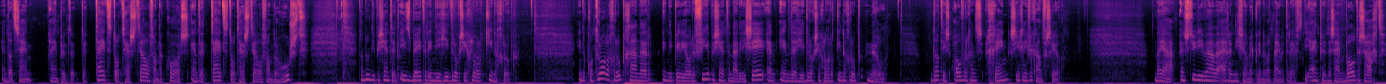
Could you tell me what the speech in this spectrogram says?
En dat zijn eindpunten de tijd tot herstel van de koorts en de tijd tot herstel van de hoest. Dan doen die patiënten het iets beter in die hydroxychloroquine groep. In de controlegroep gaan er in die periode vier patiënten naar de IC en in de hydroxychloroquine groep 0. Dat is overigens geen significant verschil. Nou ja, een studie waar we eigenlijk niet veel mee kunnen wat mij betreft. Die eindpunten zijn boterzacht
